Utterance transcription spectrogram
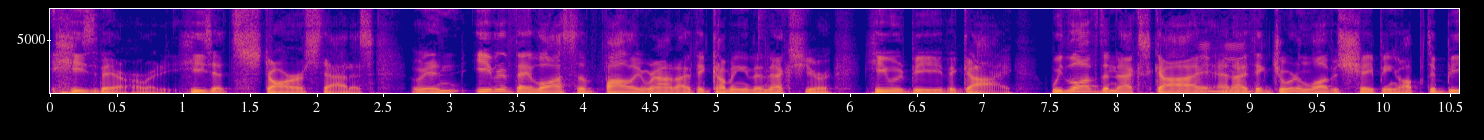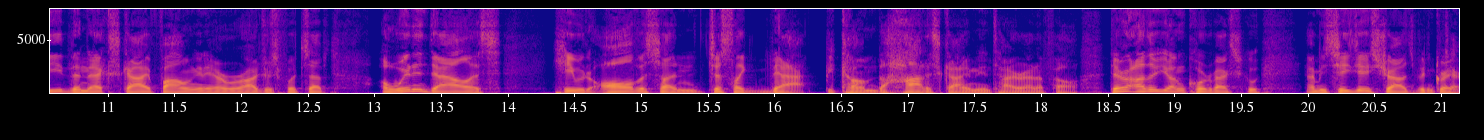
he's there already. He's at star status, and even if they lost the following round, I think coming into next year, he would be the guy. We love the next guy, and Mm-hmm. I think Jordan Love is shaping up to be the next guy following in Aaron Rodgers' footsteps. A win in Dallas, he would all of a sudden, just like that, become the hottest guy in the entire NFL. There are other young quarterbacks. Who, I mean, CJ Stroud's been great,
